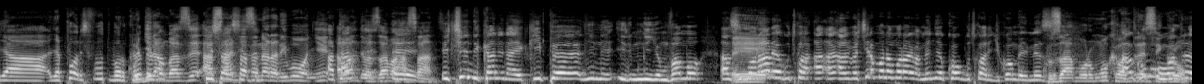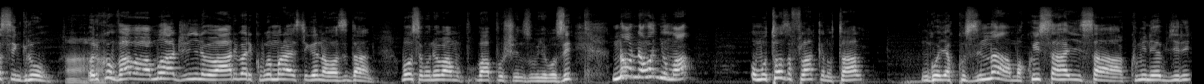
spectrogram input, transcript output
ya ya polisi futuboro kugira ngo aze asangize inararibonye abandi bazamu ahasanze ikindi kandi na ekipe nyine mwiyumvamo azi Eh. morale yo gutwara bashyiramo na morale bamenye ko gutwara igikombe bimeze. Kuzamura umwuka wa room. Aha. uri kumva haba abamuhajiri nyine bari bari kumwe muri ayesi kigali na bazidani bose ngo nibo bapushinze ubuyobozi noneho nyuma umutoza frank notari ngo yakoze inama ku isaha y'isaa kumi n'ebyiri.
